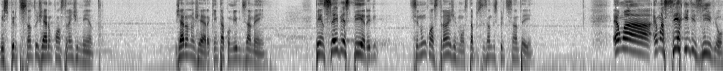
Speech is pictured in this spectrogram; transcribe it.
O Espírito Santo gera um constrangimento. Gera ou não gera? Quem está comigo diz amém. Pensei besteira. Ele, se não constrange, irmão, você está precisando do Espírito Santo aí. É uma, é uma cerca invisível.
